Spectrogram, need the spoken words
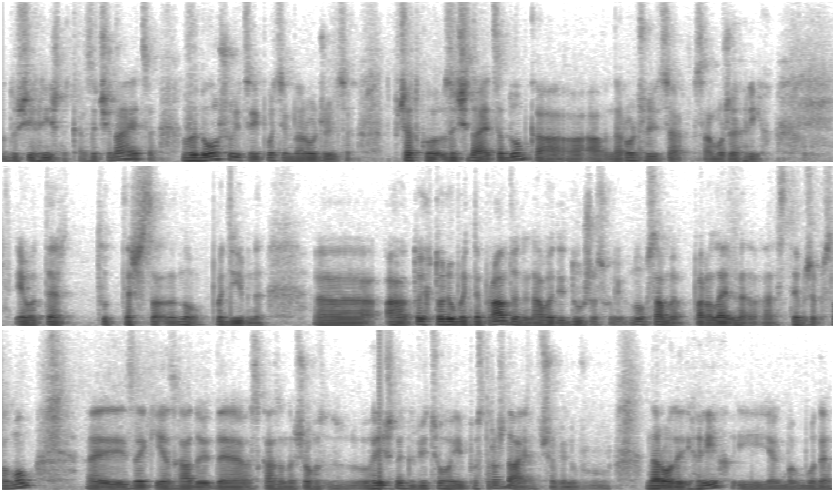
в душі грішника зачинається, виношується і потім народжується. Спочатку зачинається думка, а, народжується сам уже гріх. І от те, тут теж ну, подібне. Е, А той, хто любить неправду, ненавидить душу свою. Ну, саме паралельно е, з тим же псалмом, е, за який я згадую, де сказано, що грішник від цього і постраждає, що він народить гріх і якби буде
